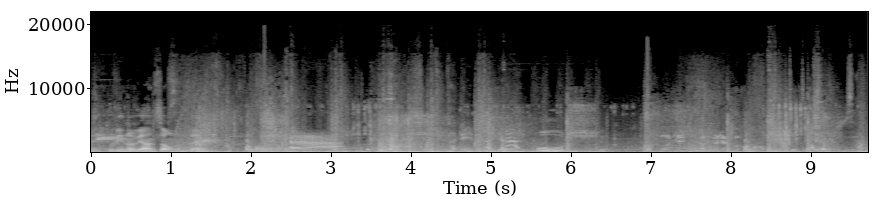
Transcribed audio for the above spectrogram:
네, 둘이는 왜 안 싸우는데? 판을 받으라. 오우, 씨. 생존자 사망.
